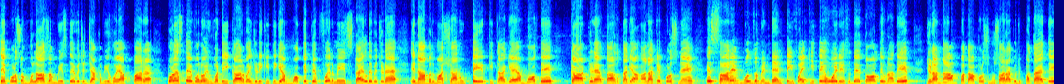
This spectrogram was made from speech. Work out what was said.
ਤੇ ਪੁਲਿਸ ਮੁਲਾਜ਼ਮ ਵੀ ਇਸ ਦੇ ਵਿੱਚ ਜ਼ਖਮੀ ਹੋਇਆ। ਪਰ ਪੁਲਿਸ ਦੇ ਵੱਲੋਂ ਵੱਡੀ ਕਾਰਵਾਈ ਜਿਹੜੀ ਕੀਤੀ ਗਿਆ ਮੌਕੇ ਤੇ ਫਿਲਮੀ ਸਟਾਈਲ ਦੇ ਵਿੱਚ ਜਿਹੜਾ ਇਹਨਾਂ ਬਦਮਾਸ਼ਾਂ ਨੂੰ ਢੇਰ ਕੀਤਾ ਗਿਆ ਆ, ਮੌਤ ਦੇ ਘਾਟ ਜਿਹੜਾ ਉਤਾਰ ਦਿੱਤਾ ਗਿਆ। ਹਾਲਾਂਕਿ ਪੁਲਿਸ ਨੇ ਇਹ ਸਾਰੇ ਮੁਲਜ਼ਮ ਆਇਡੈਂਟੀਫਾਈ ਕੀਤੇ ਹੋਏ ਨੇ। ਸਿੱਧੇ ਤੌਰ ਤੇ ਉਹਨਾਂ ਦੇ ਜਿਹੜਾ ਨਾਮ ਪਤਾ ਪੁਲਿਸ ਨੂੰ ਸਾਰਾ ਕੁਝ ਪਤਾ ਹੈ ਤੇ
